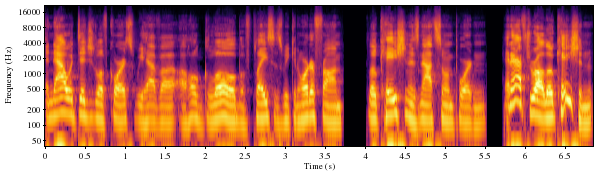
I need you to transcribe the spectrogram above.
And now with digital, of course, we have a, a, whole globe of places we can order from. Location is not so important. And after all, location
